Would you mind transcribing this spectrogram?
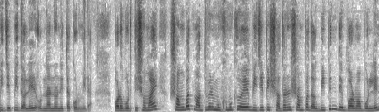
বিজেপি দলের অন্যান্য নেতাকর্মীরা। পরবর্তী সময় সংবাদ মাধ্যমের মুখোমুখি হয়ে বিজেপির সাধারণ সম্পাদক বিপিন দেব বর্মা বললেন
